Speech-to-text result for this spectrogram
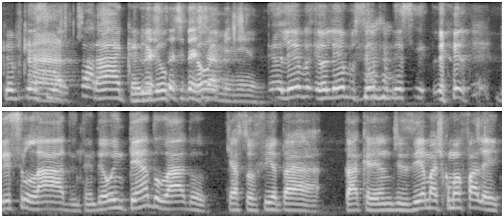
Que eu fiquei assim, ah, assim, caraca. Gostou eu, de beijar, então, menino. Eu lembro, eu lembro sempre uhum. desse, desse lado, entendeu? Eu entendo o lado que a Sofia tá, tá querendo dizer, mas como eu falei,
